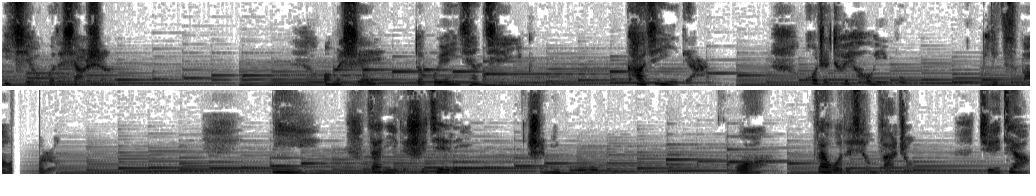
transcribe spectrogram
一起有过的笑声。我们谁都不愿意向前一步，靠近一点儿，或者退后一步，彼此包容。你。在你的世界里执迷不悟，我在我的想法中倔强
